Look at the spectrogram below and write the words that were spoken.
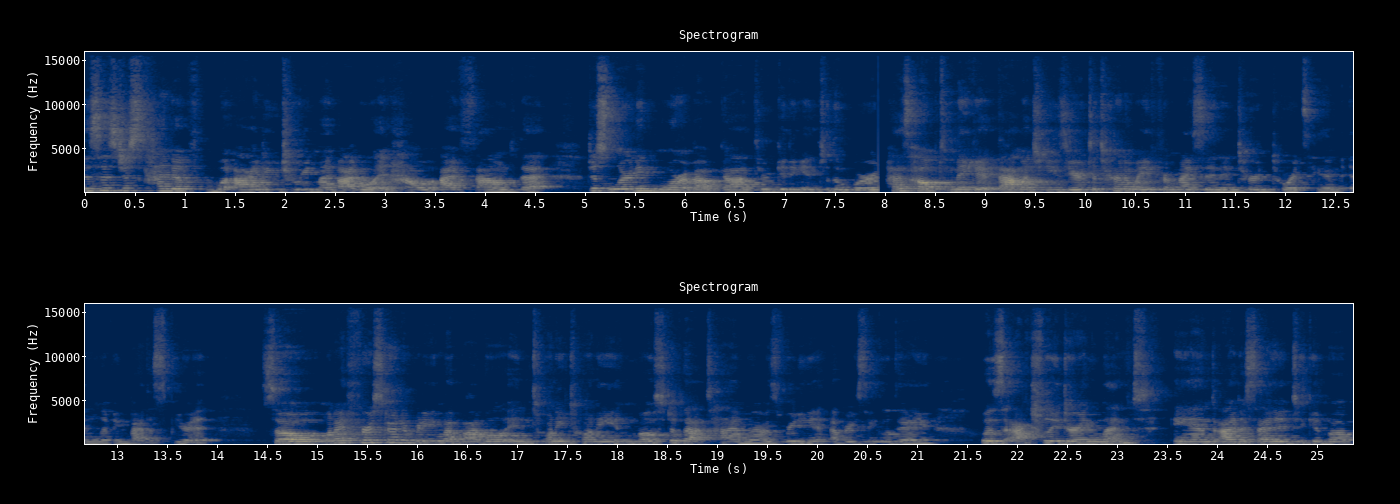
this is just kind of what I do to read my Bible and how I've found that just learning more about God through getting into the Word has helped make it that much easier to turn away from my sin and turn towards Him and living by the Spirit. So, when I first started reading my Bible in 2020, most of that time where I was reading it every single day was actually during Lent, and I decided to give up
